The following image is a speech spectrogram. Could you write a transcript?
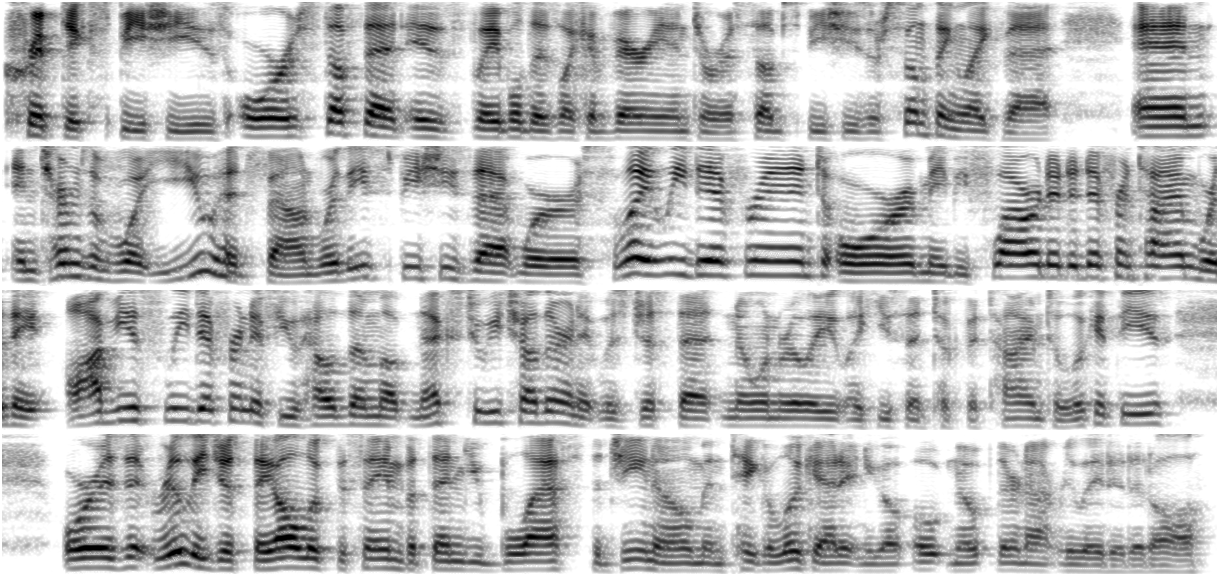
cryptic species or stuff that is labeled as like a variant or a subspecies or something like that. And in terms of what you had found, were these species that were slightly different or maybe flowered at a different time? Were they obviously different if you held them up next to each other and it was just that no one really, like you said, took the time to look at these? Or is it really just they all look the same, but then you blast the genome and take a look at it and you go, oh, nope, they're not related at all?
